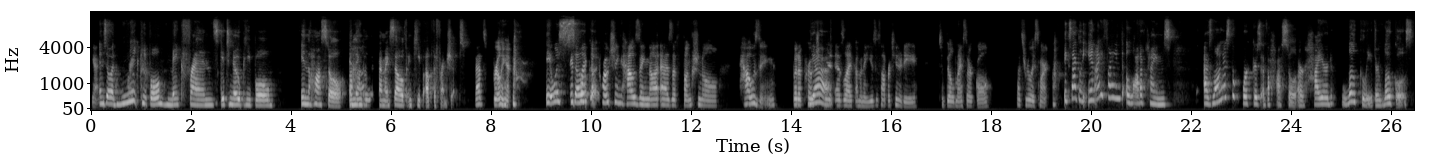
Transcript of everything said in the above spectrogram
Yeah. And so I'd meet people, make friends, get to know people in the hostel, and then Uh-huh. go live by myself and keep up the friendships. That's brilliant. It was It's so like good. approaching housing not as a functional housing, but approaching Yeah. it as like, I'm going to use this opportunity to build my circle. That's really smart. Exactly. And I find a lot of times, as long as the workers of the hostel are hired locally, they're locals,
